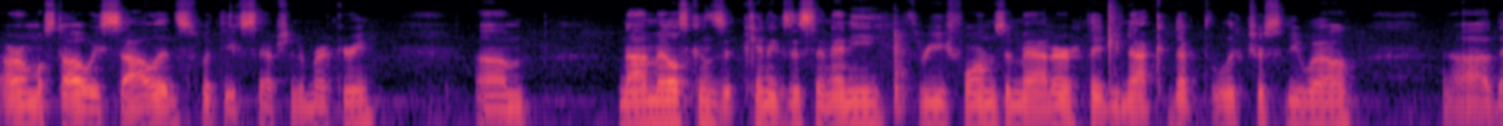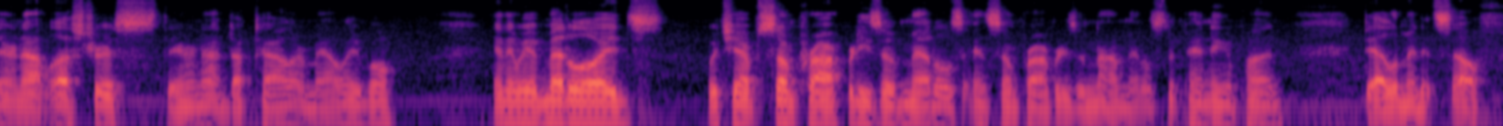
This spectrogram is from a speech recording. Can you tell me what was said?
are almost always solids, with the exception of mercury. Um, nonmetals can, can exist in any three forms of matter. They do not conduct electricity well. Uh, they're not lustrous. They are not ductile or malleable. And then we have metalloids, which have some properties of metals and some properties of nonmetals, depending upon the element itself.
